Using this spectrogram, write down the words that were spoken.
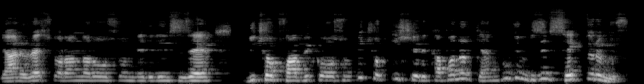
yani restoranlar olsun ne bileyim size birçok fabrika olsun birçok iş yeri kapanırken bugün bizim sektörümüz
